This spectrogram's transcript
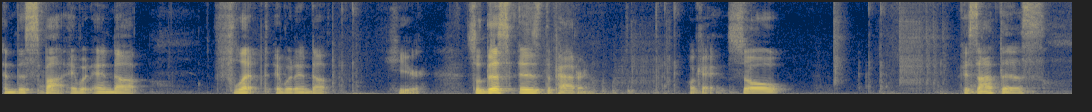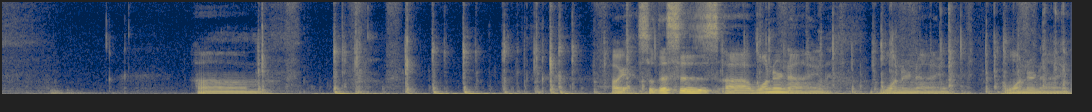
in this spot. It would end up flipped. It would end up here. So this is the pattern. Okay, so it's not this. Um, okay, so this is uh, one or nine, one or nine, one or nine.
